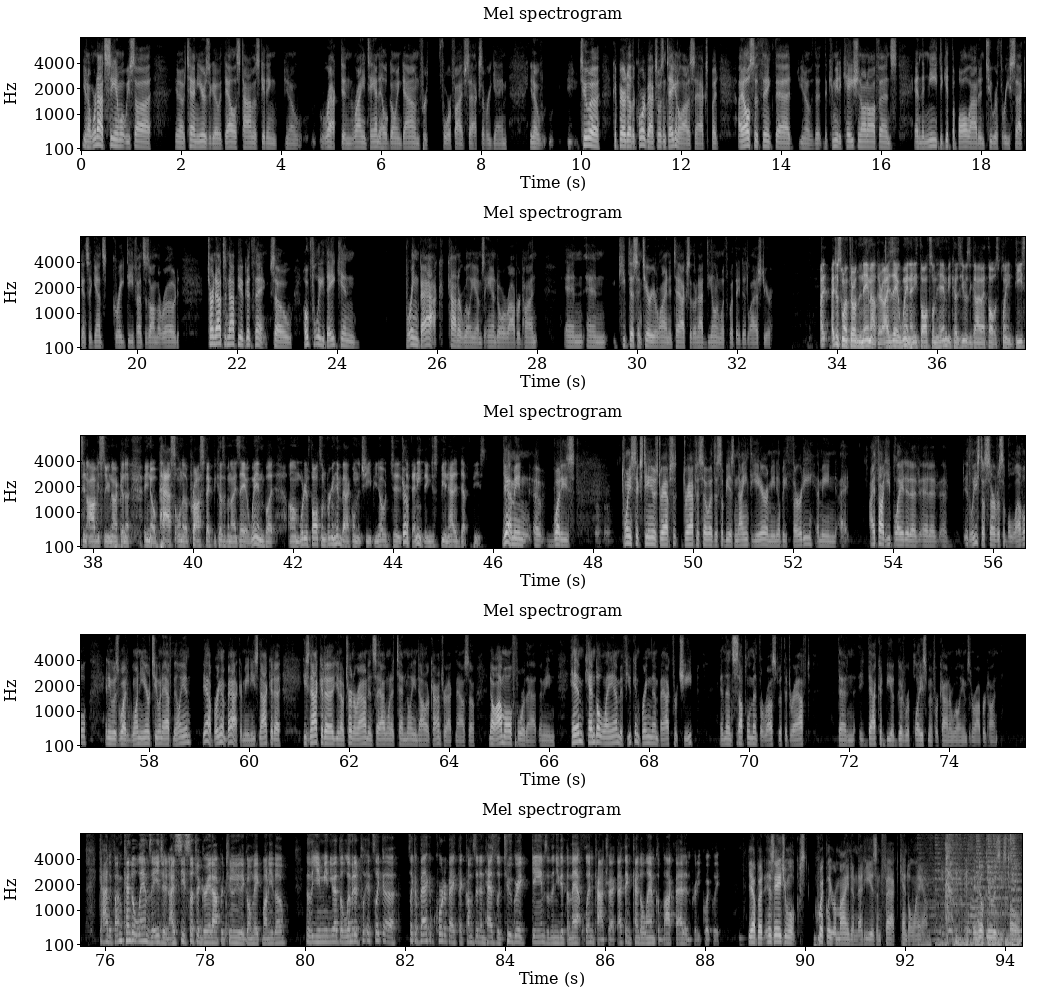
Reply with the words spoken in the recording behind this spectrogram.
you know, we're not seeing what we saw, you know, 10 years ago with Dallas Thomas getting, you know, wrecked and Ryan Tannehill going down for four or five sacks every game. You know, Tua compared to other quarterbacks wasn't taking a lot of sacks, but I also think that, you know, the, the communication on offense and the need to get the ball out in two or three seconds against great defenses on the road turned out to not be a good thing. So hopefully they can bring back Connor Williams and or Robert Hunt and and keep this interior line intact so they're not dealing with what they did last year. I, I just want to throw the name out there, Isaiah Wynn. Any thoughts on him? Because he was a guy I thought was playing decent. Obviously, you're not going to, you know, pass on a prospect because of an Isaiah Wynn. But um, what are your thoughts on bringing him back on the cheap? You know, to, sure. if anything, just be an added depth piece. Yeah, I mean, uh, what he's 2016 he was drafted drafted, so this will be his ninth year. I mean, he'll be 30. I mean, I, I thought he played at a, at a, a, at least a serviceable level, and he was what one year, two and a half million. Yeah, bring him back. I mean, he's not gonna he's not gonna you know turn around and say I want a 10 million dollar contract now. So no, I'm all for that. I mean, him, Kendall Lamm, if you can bring them back for cheap, and then supplement the rust with the draft, then eh, that could be a good replacement for Connor Williams and Robert Hunt. God, if I'm Kendall Lamm's agent, I see such a great opportunity to go make money though. You mean you had the limited? It's like a it's like a backup quarterback that comes in and has the two great games, and then you get the Matt Flynn contract. I think Kendall Lamm could lock that in pretty quickly. Yeah, but his agent will quickly remind him that he is in fact Kendall Lamm, and he'll do as he's told.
